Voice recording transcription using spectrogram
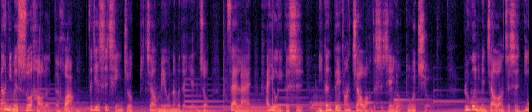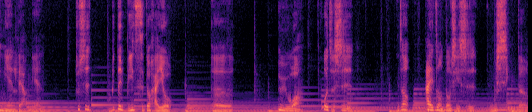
当你们说好了的话，这件事情就比较没有那么的严重。再来，还有一个是你跟对方交往的时间有多久了？如果你们交往只是一年两年，就是对彼此都还有呃欲望，或者是。你知道爱这种东西是无形的，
